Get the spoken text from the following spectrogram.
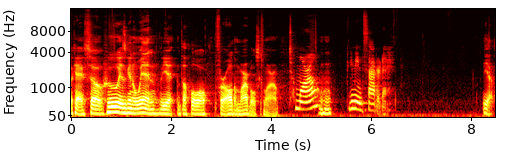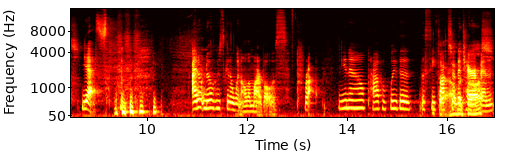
Okay, so who is gonna win the the whole for all the marbles tomorrow? Tomorrow, Mm-hmm. you mean Saturday? Yes. Yes. I don't know who's gonna win all the marbles. Pro- you know, probably the the sea fox or the terrapin.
